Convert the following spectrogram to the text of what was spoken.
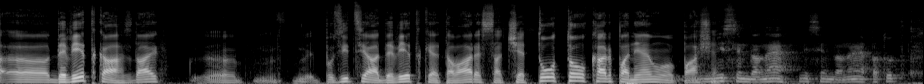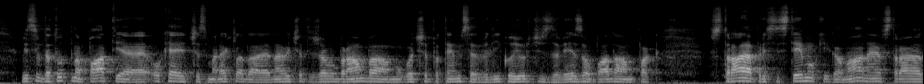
uh, devetka, zdaj uh, pozicija devetke Tavaresa, če je to to, kar pa njemu paše. Mislim, da ne. Mislim, da, ne. Tudi, mislim, da tudi napad je, okay, če smo rekli, da je največja težava obramba, mogoče potem se veliko Jurčič zavezal, obada, ampak vztraja pri sistemu, ki ga ima, ne, vztraja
